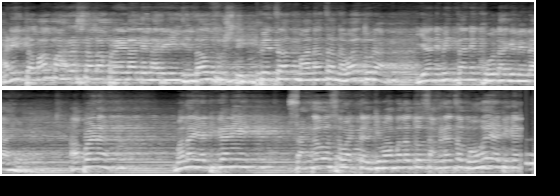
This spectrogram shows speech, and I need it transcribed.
आणि तमाम महाराष्ट्राला प्रेरणा देणारी जिजाऊ सृष्टी मानाचा नवा तुरा या निमित्ताने खोला गेलेला आहे. आपण मला या ठिकाणी सांगावं असं वाटतं किंवा मला तो सांगण्याचा मोह या ठिकाणी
